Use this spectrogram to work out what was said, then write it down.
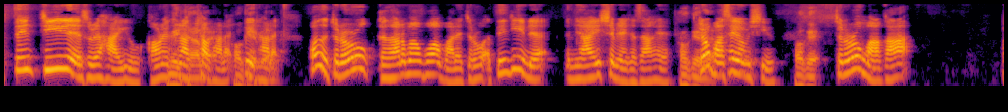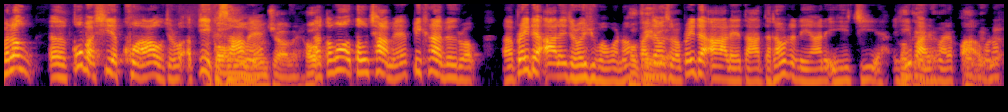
အသင်းကြီးတယ်ဆိုတဲ့ဟာကြီးကိုခေါင်းထဲခဏဖြောက်ထားလိုက်ဟုတ်ကဲ့ပေးထားလိုက် ဘာလို့လဲဆိုတော့ကျွန်တော်တို့ကစားသမားဘဝမှာလည်းကျွန်တော်တို့အသင်းကြီးနဲ့အများကြီးရှင်းပြကစားခဲ့တယ်ဟုတ်ကဲ့ကျွန်တော်ဘာစိတ်ရမရှိဘူးဟုတ်ကဲ့ကျွန်တော်တို့မှာကဘယ်လောက်အဲကိုယ့်မှာရှိတဲ့ခွန်အားကိုကျွန်တော်အပြည့်ကစားမယ်ချမယ်ဟုတ်အကောင်းကောင်းအသုံးချမယ်ပြီးခဏပြောသလိုအပရိသတ်အားလည်းကျွန်တော်ယူမှာပေါ့နော်ဟုတ်။ဘာကဲ့ကြောင့်ဆိုတော့ပရိသတ်အားလည်းဒါတထောက်တနေအားနဲ့အရေးကြီးတယ်။အရေးပါတယ်မှာလည်းပါပါပေါ့နော်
